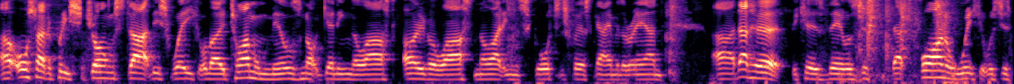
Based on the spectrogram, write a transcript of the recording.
Uh, also had a pretty strong start this week, although Tymal Mills not getting the last over last night in the Scorchers' first game of the round. Uh, that hurt because there was just that final wicket was just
